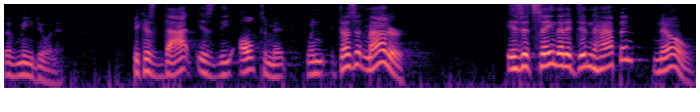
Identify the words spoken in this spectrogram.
of me doing it. Because that is the ultimate when it doesn't matter is it saying that it didn't happen? No.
